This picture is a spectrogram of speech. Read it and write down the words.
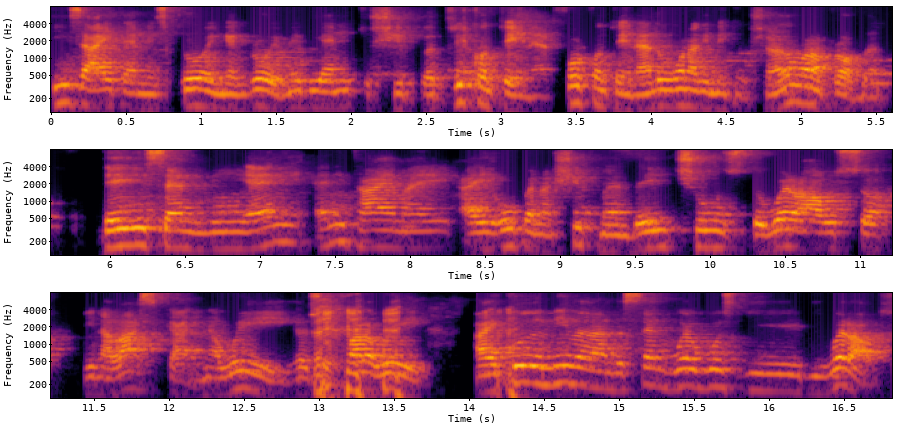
this item is growing and growing. Maybe I need to ship three container, four container. I don't want a limitation. I don't want a problem. They send me any anytime I, I open a shipment, they choose the warehouse uh, in Alaska, in a way, so far away. I couldn't even understand where was the, the warehouse.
